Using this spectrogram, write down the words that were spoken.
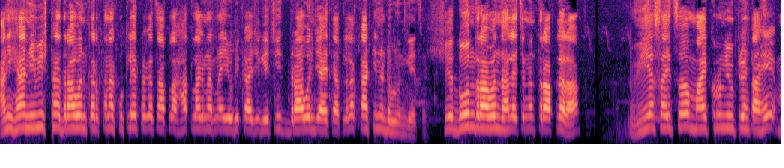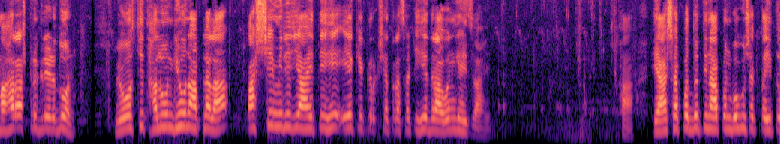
आणि ह्या निविष्ठा द्रावण करताना कुठल्याही प्रकारचा आपला हात लागणार नाही एवढी काळजी घ्यायची. द्रावण जे आहे ते आपल्याला काठीनं ढवळून घ्यायचं आहे. हे दोन द्रावण झाल्याच्यानंतर आपल्याला व्ही एस आयचं मायक्रोन्युट्रियंट आहे महाराष्ट्र ग्रेड दोन. व्यवस्थित हलवून घेऊन आपल्याला पाचशे मिली जे आहे ते हे एक एकर क्षेत्रासाठी हे द्रावण घ्यायचं आहे. हा हे अशा पद्धतीने आपण बघू शकता इथं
